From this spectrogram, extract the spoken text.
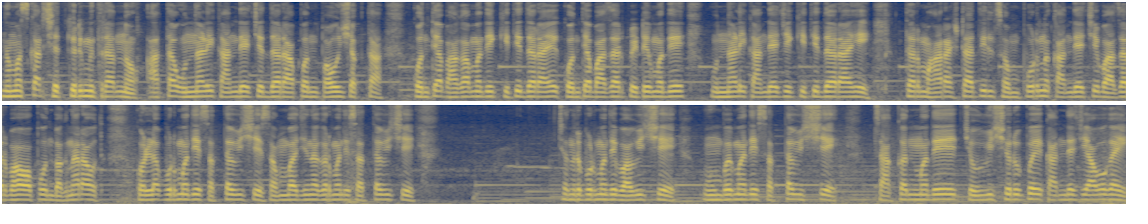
नमस्कार शेतकरी मित्रांनो आता उन्हाळी कांद्याचे दर आपण पाहू शकता. कोणत्या भागामध्ये किती दर आहे कोणत्या बाजारपेठेमध्ये उन्हाळी कांद्याचे किती दर आहे? तर महाराष्ट्रातील संपूर्ण कांद्याचे बाजारभाव आपण बघणार आहोत. कोल्हापूरमध्ये सत्तावीसशे संभाजीनगरमध्ये सत्तावीसशे चंद्रपूरमध्ये बावीसशे मुंबईमध्ये सत्तावीसशे चाकणमध्ये चोवीसशे रुपये कांद्याची आवक आहे.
